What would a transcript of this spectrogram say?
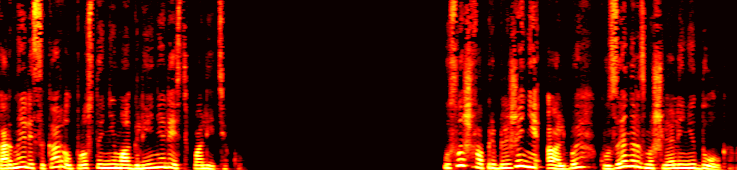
Корнелис и Карл просто не могли не лезть в политику. Услышав о приближении Альбы, кузены размышляли недолго.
